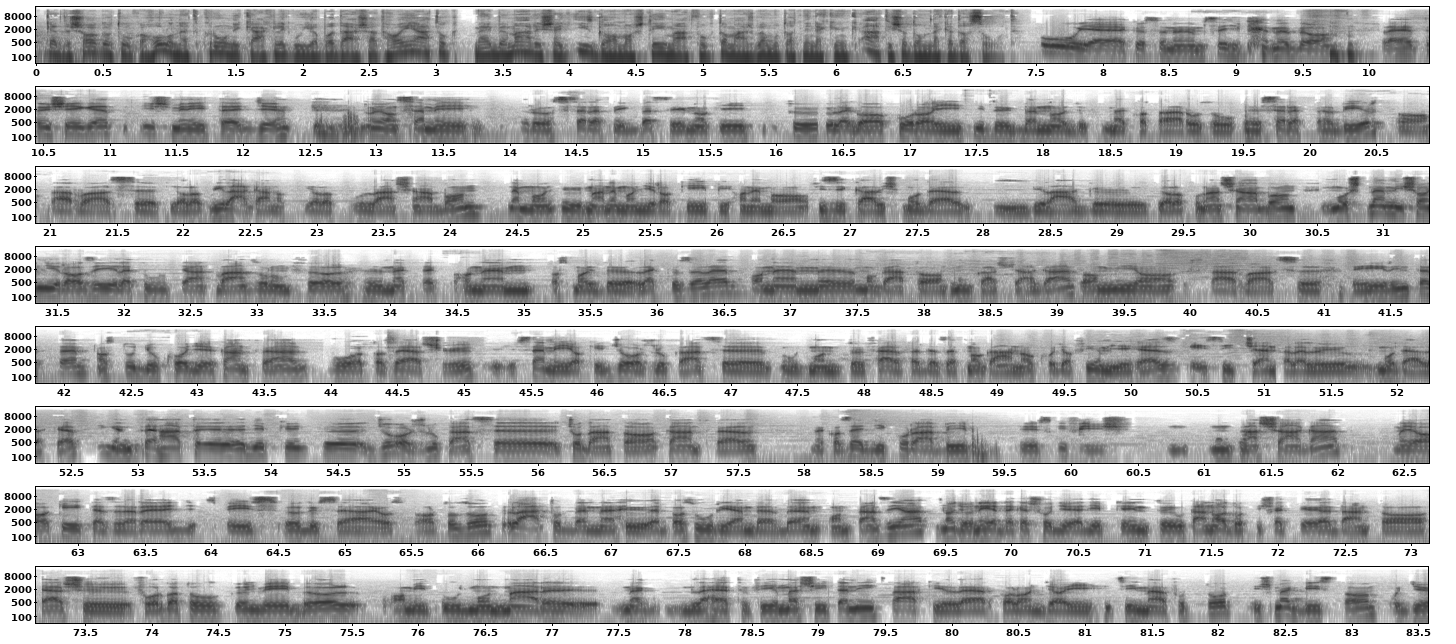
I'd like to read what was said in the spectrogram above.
Kedves hallgatók, a Holonet Krónikák legújabb adását halljátok, melyben már is egy izgalmas témát fog Tamás bemutatni nekünk. Át is adom neked a szót. Ó, yeah, köszönöm szépen a lehetőséget. Ismét egy olyan személy ről szeretnék beszélni, aki főleg a korai időkben nagy meghatározó szereppel bírt a Wars kialak, világának kialakulásában. Nem, ő már nem annyira képi, hanem a fizikális modell világ kialakulásában. Most nem is annyira az életútját vázolom föl nektek, hanem azt majd legközelebb, hanem magát a munkásságát, ami a Star Wars érintette. Azt tudjuk, hogy Cantwell volt az első személy, aki George Lucas úgymond felfedezett magának, hogy a filmjéhez készítsen felelő modelleket. Igen, tehát egyébként George Lucas csodálta Cantwell-nek az egyik korábbi skifis munkásságát, mely a 2001 Space Odyssey-hoz tartozott. Látott benne ebbe az úri emberben fantáziát. Nagyon érdekes, hogy egyébként utána adott is egy példánt az első forgatókönyvéből, amit úgymond már meg lehet filmesíteni. Starkiller kalandjai címmel futott, és megbízta, hogy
